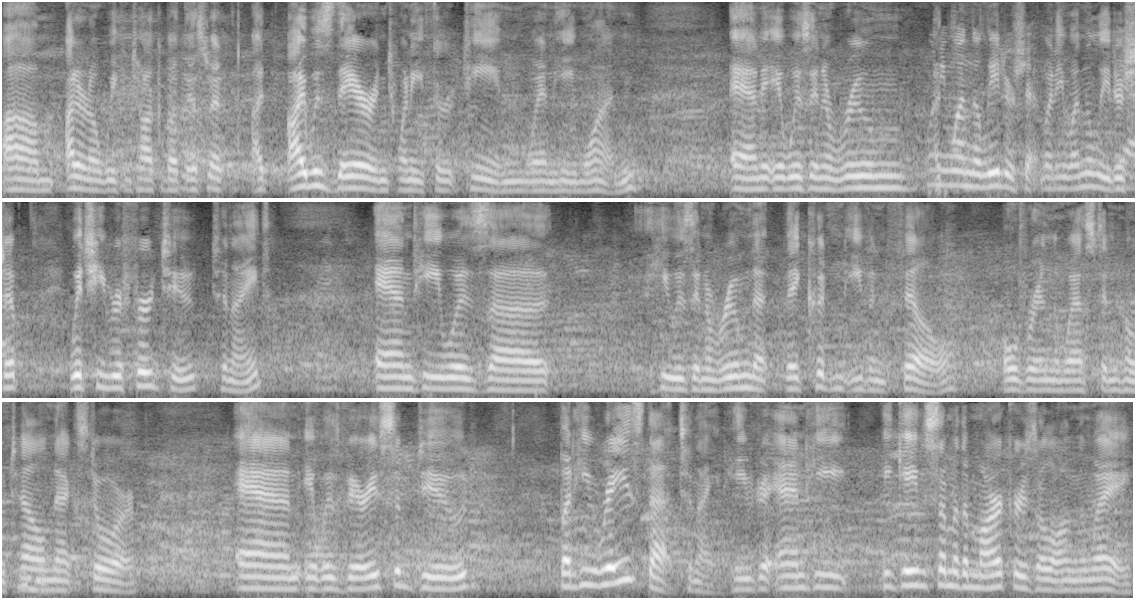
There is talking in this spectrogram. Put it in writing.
Um, I don't know, we can talk about this, but I, I was there in 2013 when he won, and it was in a room When he won the leadership. when he won the leadership, which he referred to tonight, and he was uh, he was in a room that they couldn't even fill over in the Westin Hotel next door, and it was very subdued. But he raised that tonight. He and he he gave some of the markers along the way.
